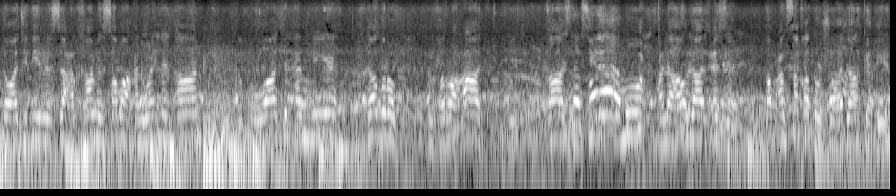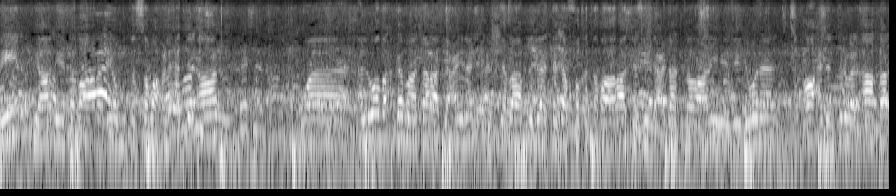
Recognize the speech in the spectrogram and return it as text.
متواجدين من الساعة الخامسة صباحا وإلى الآن القوات الأمنية تضرب الخراعات غاز مسيل الدموع على هؤلاء العزل طبعا سقطوا شهداء كثيرين في هذه التظاهره اليوم منذ الصباح ولحد الآن. والوضع كما ترى في عينك الشباب بدأ تدفق التظاهرات تزيد أعداد التظاهرين يزيدون واحدا تلو الآخر.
